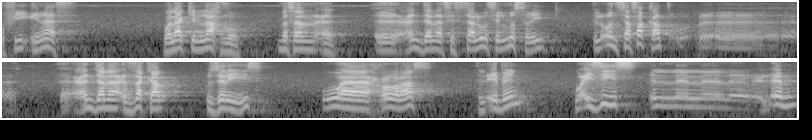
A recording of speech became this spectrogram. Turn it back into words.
وفي إناث. ولكن لاحظوا مثلا آه، آه، عندنا في الثالوث المصري الأنثى فقط آه، عندنا الذكر أوزريس وحورس الإبن وإيزيس الأم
